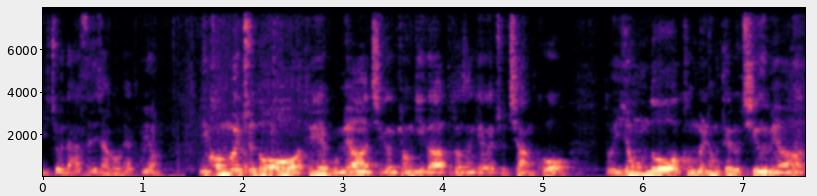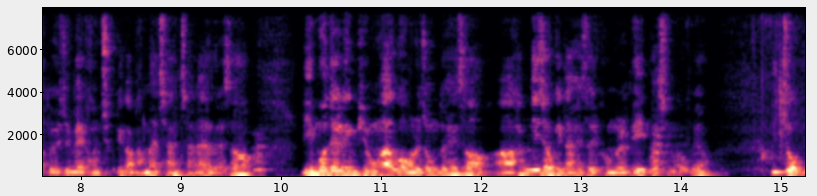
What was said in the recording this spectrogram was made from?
이쪽에다 하스리 작업을 했고요. 이 건물주도 어떻게 보면 지금 경기가 부동산 경기가 좋지 않고 또 이 정도 건물 형태로 지으면 또 요즘에 건축비가 만만치 않잖아요. 그래서 리모델링 비용하고 어느 정도 해서 아, 합리적이다 해서 이 건물을 매입하신 거고요. 이쪽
